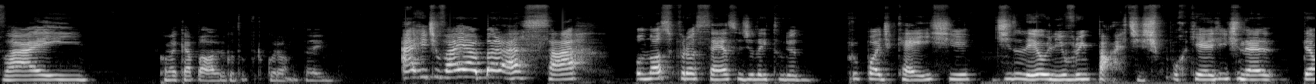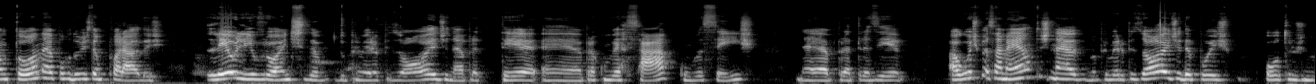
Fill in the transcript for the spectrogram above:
vai. Como é que é a palavra que eu tô procurando? Peraí a gente vai abraçar o nosso processo de leitura pro podcast de ler o livro em partes, porque a gente, né, tentou, né, por duas temporadas ler o livro antes do, do primeiro episódio, né, para ter, é, para conversar com vocês, né, para trazer alguns pensamentos, né, no primeiro episódio, depois outros no,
